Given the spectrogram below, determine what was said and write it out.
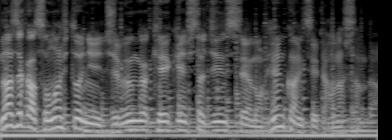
なぜかその人に自分が経験した人生の変化について話したんだ。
